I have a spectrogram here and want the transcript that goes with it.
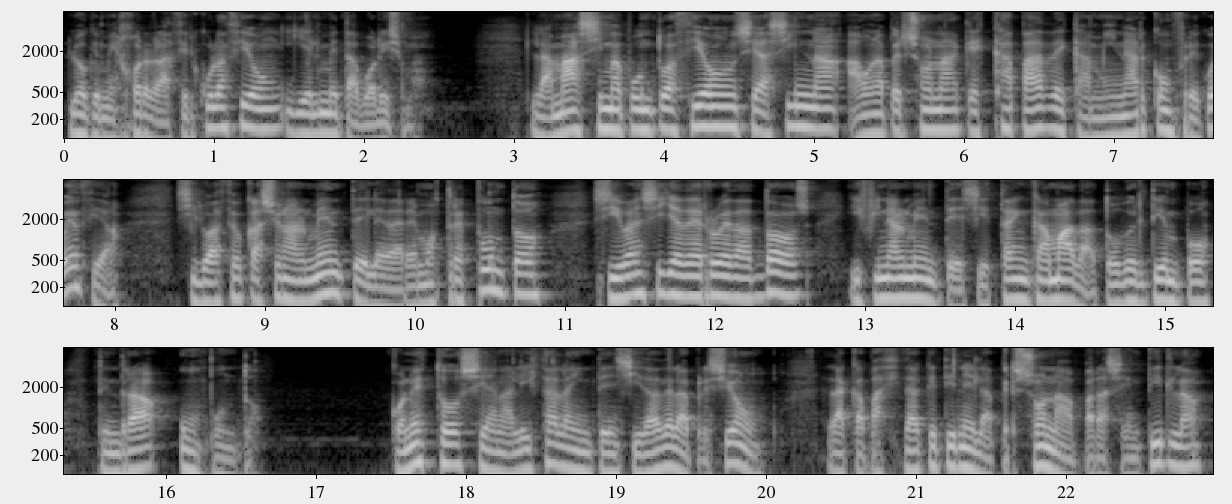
lo que mejora la circulación y el metabolismo. La máxima puntuación se asigna a una persona que es capaz de caminar con frecuencia. Si lo hace ocasionalmente le daremos 3 puntos, si va en silla de ruedas 2 y finalmente si está encamada todo el tiempo tendrá un punto. Con esto se analiza la intensidad de la presión, la capacidad que tiene la persona para sentirla,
